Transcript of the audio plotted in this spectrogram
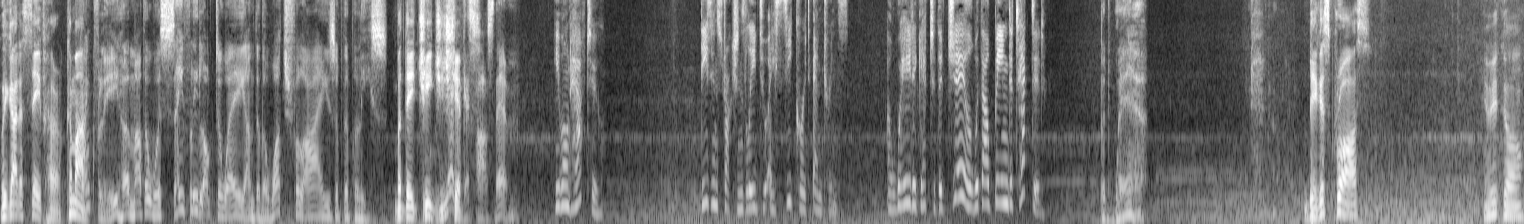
We gotta save her. Come on. Thankfully, her mother was safely locked away under the watchful eyes of the police. But they change Never shifts. get past them. He won't have to. These instructions lead to a secret entrance. A way to get to the jail without being detected. But where? Biggest cross. Here we go.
